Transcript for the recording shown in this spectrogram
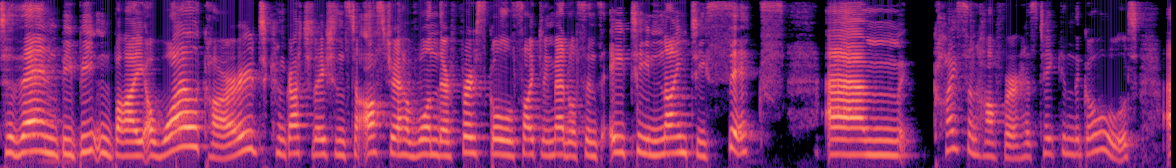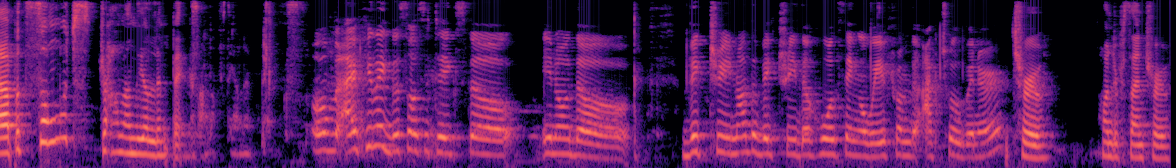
to then be beaten by a wild card. Congratulations to Austria, have won their first gold cycling medal since 1896. Um, Kiesenhofer has taken the gold, uh, but so much drama in the Olympics. I love the Olympics. Oh, I feel like this also takes the you know the victory, not the victory, the whole thing away from the actual winner. True, hundred percent true.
